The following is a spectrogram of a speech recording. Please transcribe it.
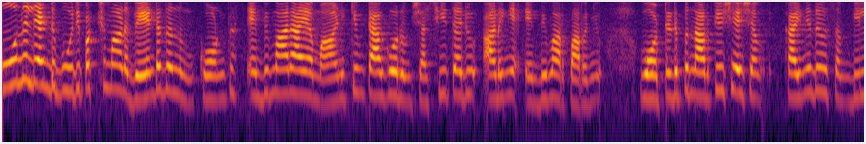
മൂന്നിൽ രണ്ട് ഭൂരിപക്ഷമാണ് വേണ്ടതെന്നും കോൺഗ്രസ് എം പിമാരായ മാണിക്യം ടാഗോറും ശശി തരൂർ അടങ്ങിയ എം പിമാർ പറഞ്ഞു. വോട്ടെടുപ്പ് നടത്തിയ ശേഷം കഴിഞ്ഞ ദിവസം ബിൽ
